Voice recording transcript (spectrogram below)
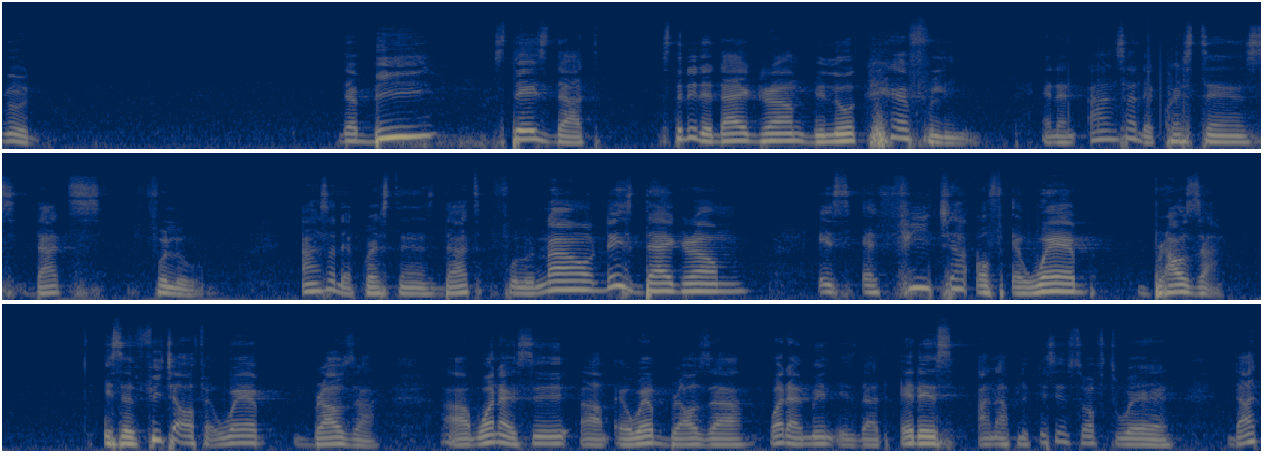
Good. The B states that study the diagram below carefully and then answer the questions that follow. Answer the questions that follow. Now, this diagram is a feature of a web browser. It's a feature of a web browser. Um, when I say um, a web browser, what I mean is that it is an application software that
